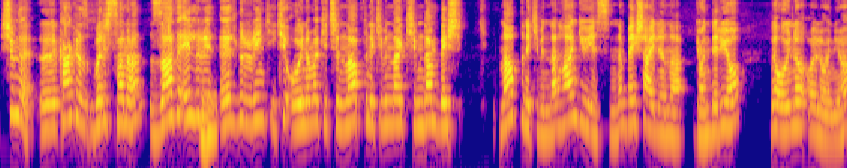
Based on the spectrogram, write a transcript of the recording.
Şimdi e, kanka Barış sana Zade Elder, Elder Ring 2 oynamak için ne yaptın ekibinden kimden 5 ne yaptın ekibinden hangi üyesinden 5 aylığına gönderiyor ve oyunu öyle oynuyor.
